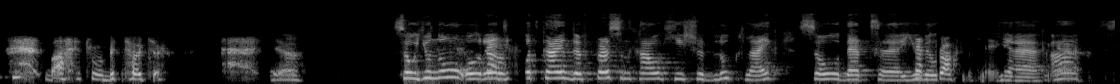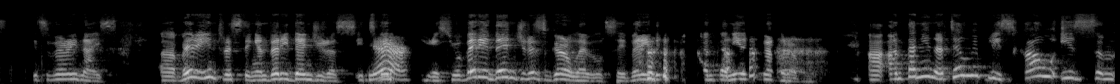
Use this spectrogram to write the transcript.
but it will be torture. Yeah. So you know already so, what kind of person how he should look like so that uh, you will approximately yeah, yeah. Ah, it's, it's very nice uh, very interesting and very dangerous. It's yeah. very dangerous. You're a very dangerous girl, I will say. Very Antonina uh, Antonina, tell me please, how is, um,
